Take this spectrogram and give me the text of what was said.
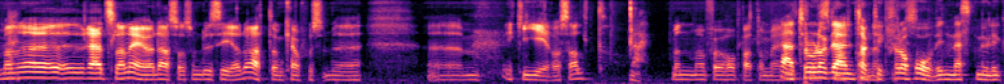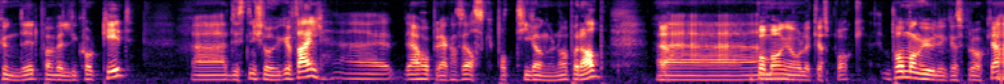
Men uh, redselen er jo der, så som du sier, da, at de kanskje eh, eh, ikke gir oss alt. Nei. Men man får jo håpe at de er jeg tror nok det er en taktikk for å håve inn mest mulig kunder på en veldig kort tid. Uh, Disney slår jo ikke feil. Uh, jeg håper jeg kan se Askepott ti ganger nå på rad. Eh, På mange ulike språk. På mange ulike språk, ja.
